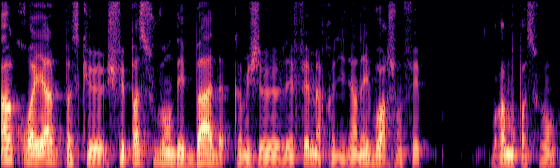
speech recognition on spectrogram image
incroyable parce que je fais pas souvent des bads comme je l'ai fait mercredi dernier, voire j'en fais vraiment pas souvent.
